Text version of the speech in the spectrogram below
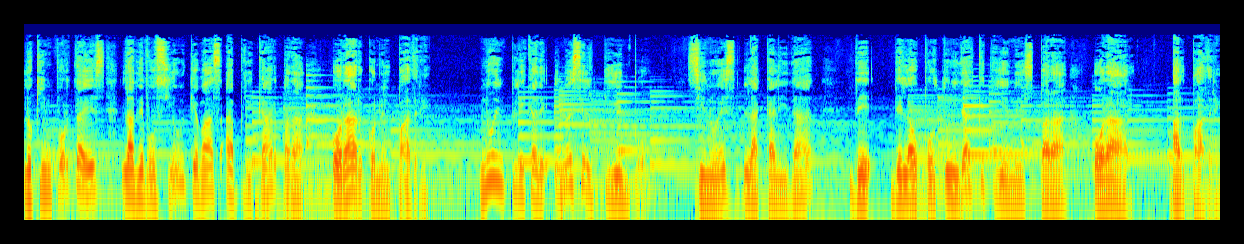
Lo que importa es la devoción que vas a aplicar para orar con el Padre. No implica, no es el tiempo, sino es la calidad de, la oportunidad que tienes para orar al Padre.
